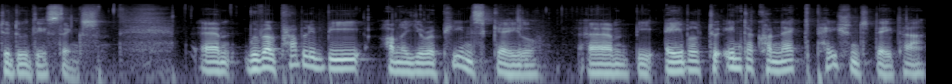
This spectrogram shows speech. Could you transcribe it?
to do these things. Um, we will probably be on a European scale um, be able to interconnect patient data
